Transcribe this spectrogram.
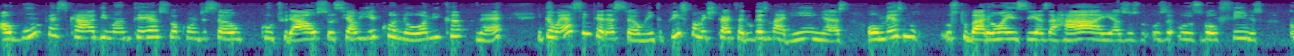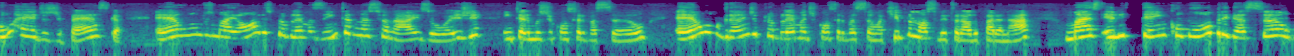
algum pescado e manter a sua condição cultural, social e econômica, né? Então essa interação entre principalmente tartarugas marinhas ou mesmo os tubarões e as arraias, os, os, os golfinhos com redes de pesca é um dos maiores problemas internacionais hoje em termos de conservação. É um grande problema de conservação aqui para o nosso litoral do Paraná mas ele tem como obrigação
